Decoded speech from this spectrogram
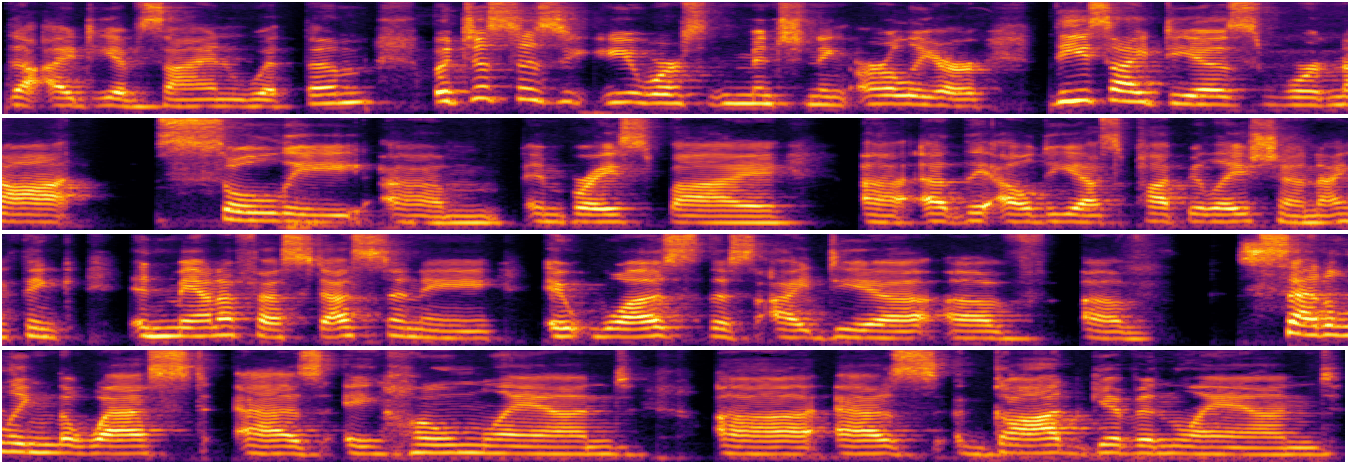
the idea of Zion with them. But just as you were mentioning earlier, these ideas were not solely um, embraced by uh, the LDS population. I think in Manifest Destiny, it was this idea of of settling the West as a homeland, uh, as a God-given land,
